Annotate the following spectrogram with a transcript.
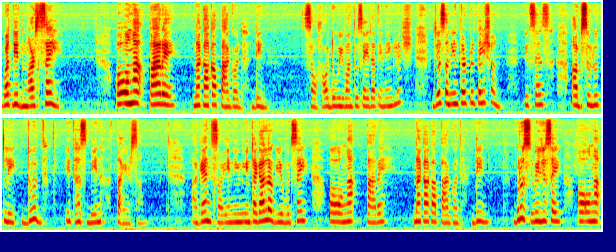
What did Mars say? Oo nga, pare, nakakapagod din. So, how do we want to say that in English? Just an interpretation. It says, absolutely, dude, it has been tiresome. Again, so in, in, in Tagalog, you would say, Oo nga, pare, nakakapagod din. Bruce, will you say, Oo nga,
